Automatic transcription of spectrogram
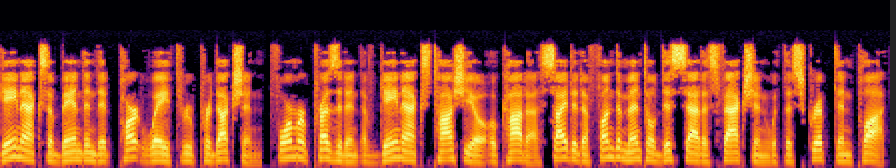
Gainax abandoned it part way through production. Former president of Gainax Toshio Okada cited a fundamental dissatisfaction with the script and plot.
